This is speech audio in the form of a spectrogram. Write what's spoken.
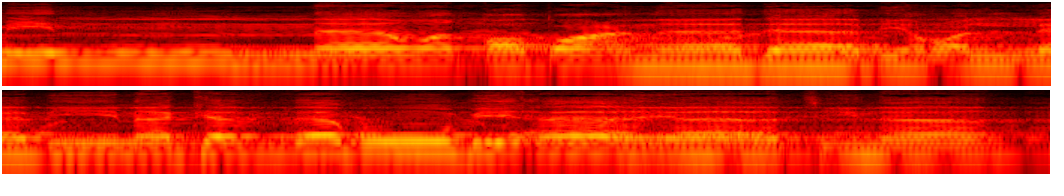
منا وقطعنا دابر الذين كذبوا بآياتنا.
